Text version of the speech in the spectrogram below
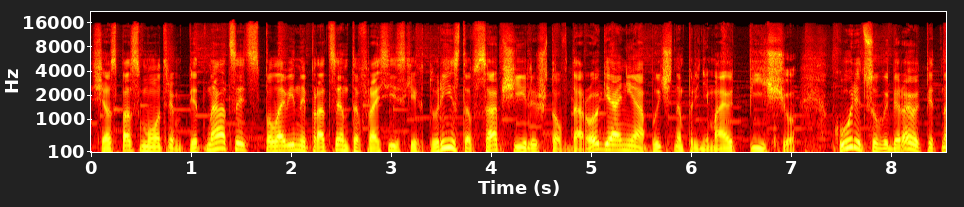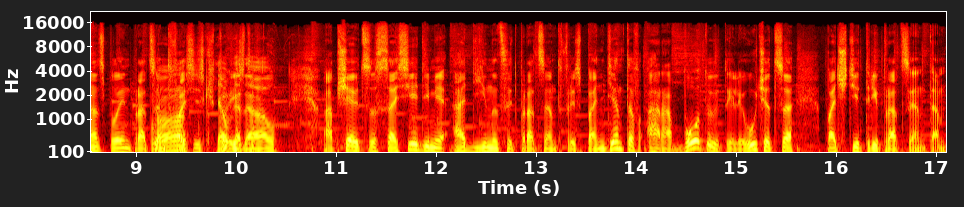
Сейчас посмотрим. 15,5% российских туристов сообщили, что в дороге они обычно принимают пищу. Курицу выбирают 15,5% вот, российских я туристов. Угадал. Общаются с соседями 11% респондентов, а работают или учатся почти 3%.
